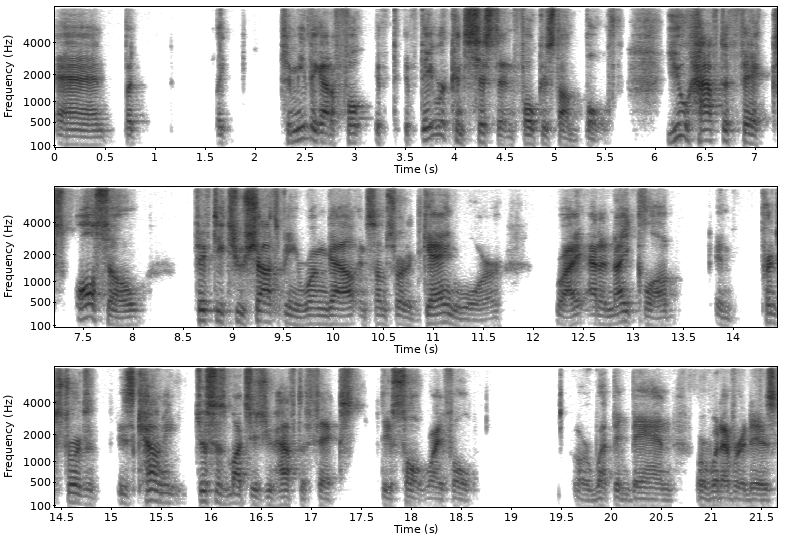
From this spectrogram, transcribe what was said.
and but to me, they got to focus. If if they were consistent and focused on both, you have to fix also 52 shots being rung out in some sort of gang war, right, at a nightclub in Prince George is counting just as much as you have to fix the assault rifle or weapon ban or whatever it is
